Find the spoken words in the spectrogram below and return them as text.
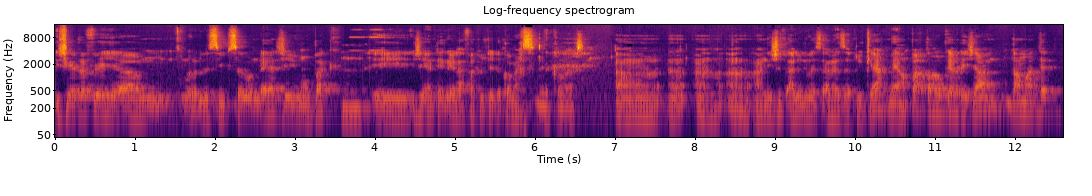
j'ai refait euh, le cycle secondaire, j'ai eu mon bac Mhm. et j'ai intégré la faculté de commerce Le commerce. en, en, en, en Égypte à l'université Al-Azhar du Caire. Mais en partant au Caire déjà, dans ma tête,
